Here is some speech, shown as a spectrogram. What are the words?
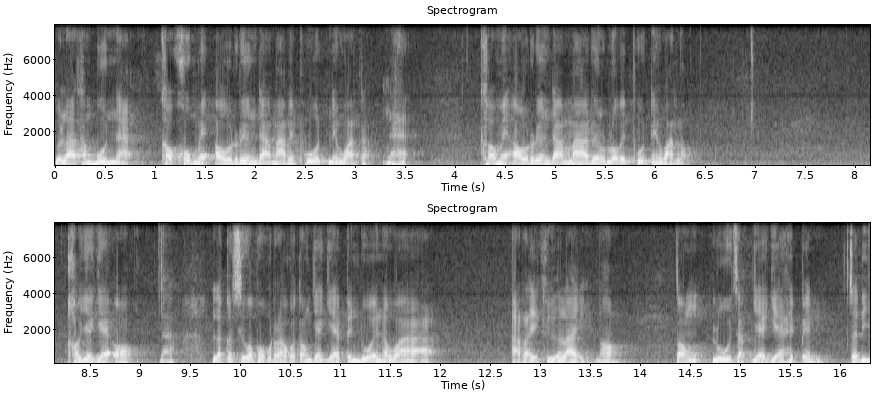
เวลาทำบุญน่ะเขาคงไม่เอาเรื่องดราม่าไปพูดในวัดหรอกนะฮะเขาไม่เอาเรื่องดราม่าเรื่องลบไปพูดในวัดหรอก เขาแยกแยะออกนะแล้วก็เชื่อว่าพวกเราก็ต้องแยกแยะเป็นด้วยนะว่าอะไรคืออะไรเนาะต้องรู้จักแยกแยะให้เป็นจะดี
